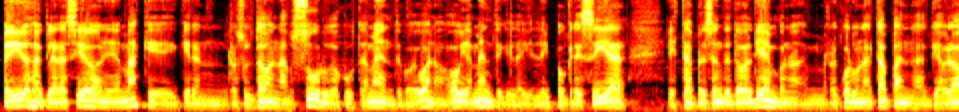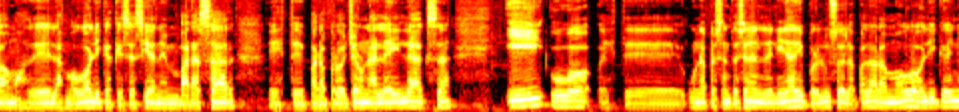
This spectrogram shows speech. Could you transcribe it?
pedidos de aclaración y demás que, que eran resultaban absurdos justamente, porque bueno, obviamente que la, la hipocresía está presente todo el tiempo. Recuerdo una etapa en la que hablábamos de las mogólicas que se hacían embarazar este, para aprovechar una ley laxa. Y hubo este, una presentación en el INADI por el uso de la palabra mogólica. Y,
